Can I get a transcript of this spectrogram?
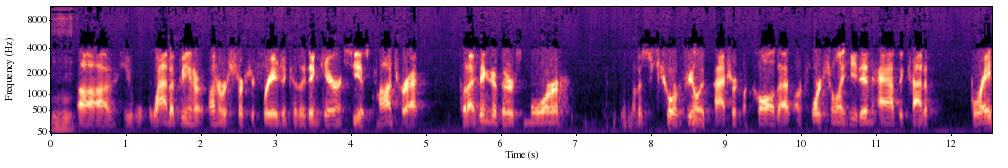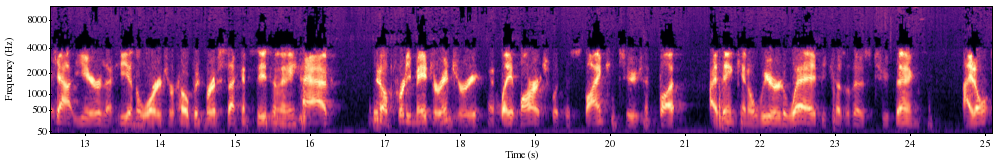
Mm-hmm. Uh, he wound up being an unrestricted free agent because they didn't guarantee his contract. But I think that there's more of a secure feeling with Patrick McCaw that unfortunately he didn't have the kind of breakout year that he and the Warriors were hoping for a second season, and he had, you know, pretty major injury in late March with his spine contusion. But I think in a weird way, because of those two things, I don't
